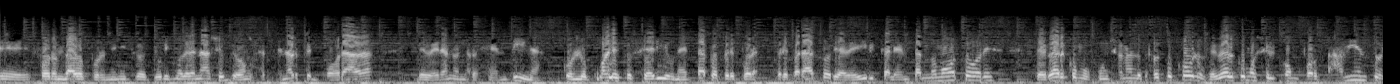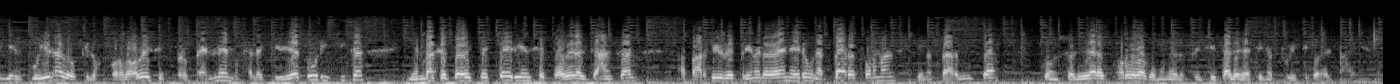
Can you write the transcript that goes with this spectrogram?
eh, fueron dados por el ministro de Turismo de la Nación que vamos a tener temporada de verano en Argentina, con lo cual esto sería una etapa preparatoria de ir calentando motores, de ver cómo funcionan los protocolos, de ver cómo es el comportamiento y el cuidado que los cordobeses propendemos a la actividad turística y en base a toda esta experiencia poder alcanzar a partir del primero de enero una performance que nos permita consolidar a Córdoba como uno de los principales destinos turísticos del país.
